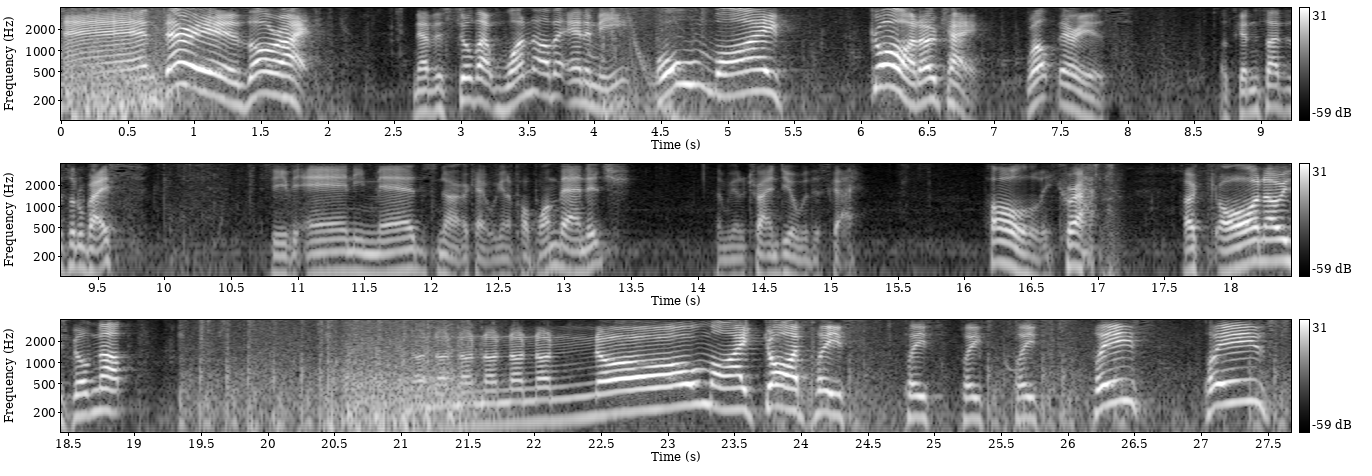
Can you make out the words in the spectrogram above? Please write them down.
And there he is. All right. Now, there's still that one other enemy. Oh, my God. Okay. Well, there he is. Let's get inside this little base. Did he have any meds? No. Okay, we're going to pop one bandage. Then we're going to try and deal with this guy. Holy crap. Oh, no, he's building up. No, no, no, no, no, no, no. Oh, my God, please. Please, please, please, please, please.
